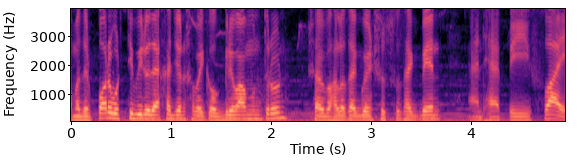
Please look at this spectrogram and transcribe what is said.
আমাদের পরবর্তী ভিডিও দেখার জন্য সবাইকে অগ্রিম আমন্ত্রণ। সবাই ভালো থাকবেন, সুস্থ থাকবেন অ্যান্ড হ্যাপি ফ্লাই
